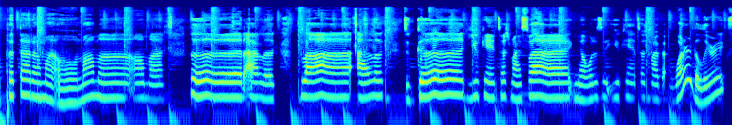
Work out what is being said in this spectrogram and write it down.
put that on my own mama, on my hood. I look fly, I look too good. You can't touch my swag. No, what is it? You can't touch my. Ba- what are the lyrics?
